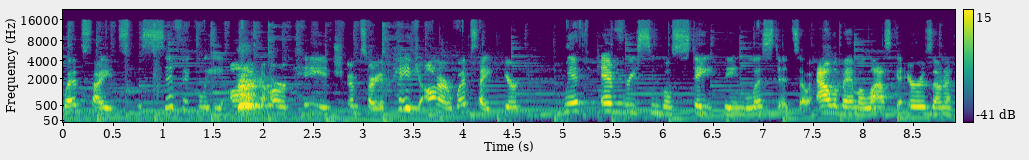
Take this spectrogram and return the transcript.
website specifically on our page, I'm sorry, a page on our website here with every single state being listed. So Alabama, Alaska, Arizona,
